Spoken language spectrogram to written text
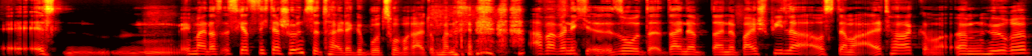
äh, ist, ich meine, das ist jetzt nicht der schönste Teil der Geburtsvorbereitung. aber wenn ich äh, so deine, deine Beispiele aus dem Alltag ähm, höre,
